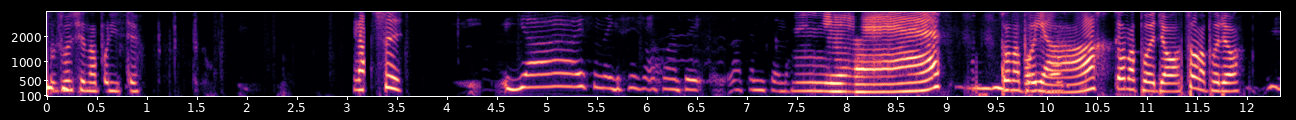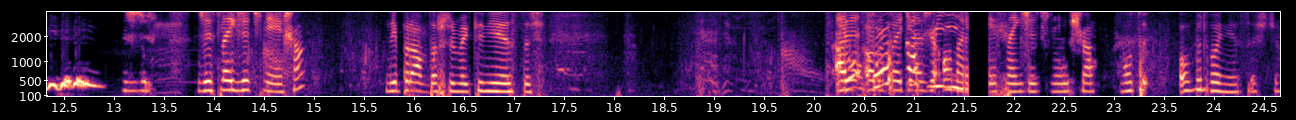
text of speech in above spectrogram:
Zadzwońcie na policję. Na psy. Ja jestem najgrzeczniejszą osobą na, tej, na tym tym. Nie. Co ona powiedziała? Co ona powiedziała? Co ona powiedziała? Że, że jest najgrzeczniejsza. Nieprawda, Szymek, ty nie jesteś. Ale No, ona zostaw powiedziała, że mi! ona jest najgrzeczniejsza. No ty, obydwaj nie jesteście.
